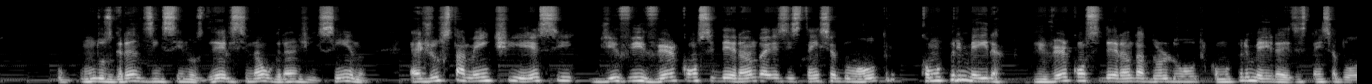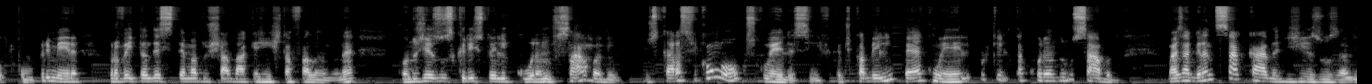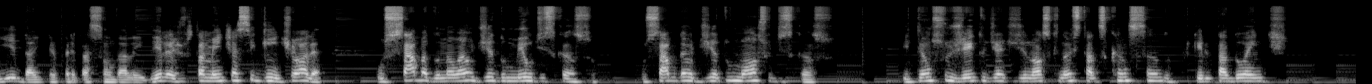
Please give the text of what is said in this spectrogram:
um dos grandes ensinos dele, se não o grande ensino, é justamente esse de viver considerando a existência do outro como primeira, viver considerando a dor do outro como primeira, a existência do outro como primeira, aproveitando esse tema do Shabat que a gente está falando, né? Quando Jesus Cristo ele cura no sábado, os caras ficam loucos com ele, assim, fica de cabelo em pé com ele, porque ele está curando no sábado. Mas a grande sacada de Jesus ali, da interpretação da lei dele, é justamente a seguinte: olha, o sábado não é o dia do meu descanso. O sábado é o dia do nosso descanso. E tem um sujeito diante de nós que não está descansando, porque ele está doente.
